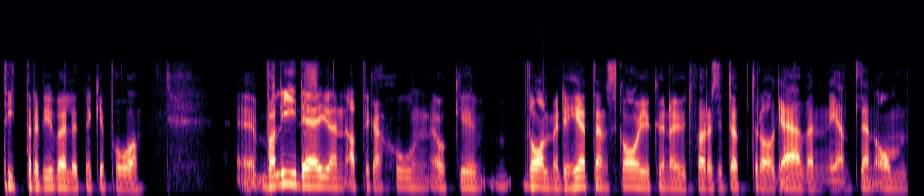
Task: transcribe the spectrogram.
tittade vi väldigt mycket på Eh, Valid är ju en applikation och eh, Valmyndigheten ska ju kunna utföra sitt uppdrag även egentligen om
